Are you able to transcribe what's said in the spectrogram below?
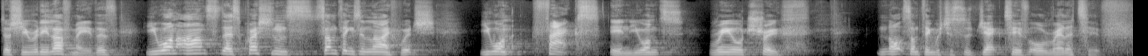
Does she really love me? There's, you want answers, there's questions, some things in life which you want facts in, you want real truth, not something which is subjective or relative.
